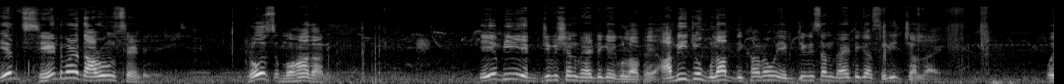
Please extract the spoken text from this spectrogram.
ये सेंट मैं दारुण सेंट है रोज मोहादानी ये भी एग्जीबिशन वैरायटी का गुलाब है अभी जो गुलाब दिखा रहा हूँ एग्जीबिशन वैरायटी का सीरीज़ चल रहा है वो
